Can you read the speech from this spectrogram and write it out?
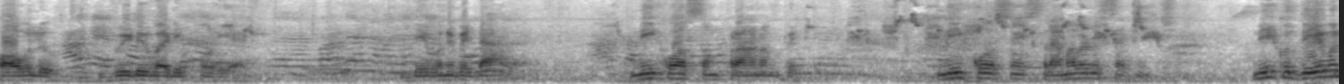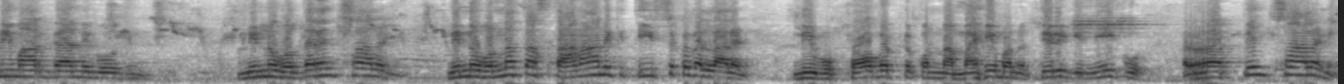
పౌలు విడివడిపోయాడు. దేవుని బిడ్డ నీకోసం ప్రాణం పెట్టి నీకోసం శ్రమలను సహించి నీకు దేవుని మార్గాన్ని బోధించి నిన్ను ఉద్ధరించాలని నిన్ను ఉన్నత స్థానానికి తీసుకువెళ్ళాలని నీవు పోగొట్టుకున్న మహిమను తిరిగి నీకు రప్పించాలని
